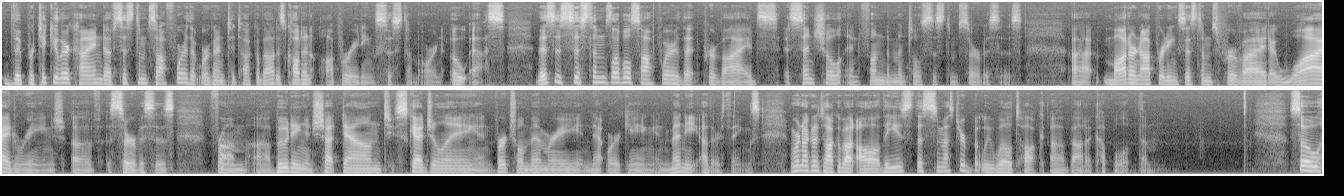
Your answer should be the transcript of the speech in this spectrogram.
the particular kind of system software that we're going to talk about is called an operating system or an OS. This is systems level software that provides essential and fundamental system services. Uh, modern operating systems provide a wide range of services from uh, booting and shutdown to scheduling and virtual memory and networking and many other things. And we're not going to talk about all of these this semester, but we will talk about a couple of them. So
